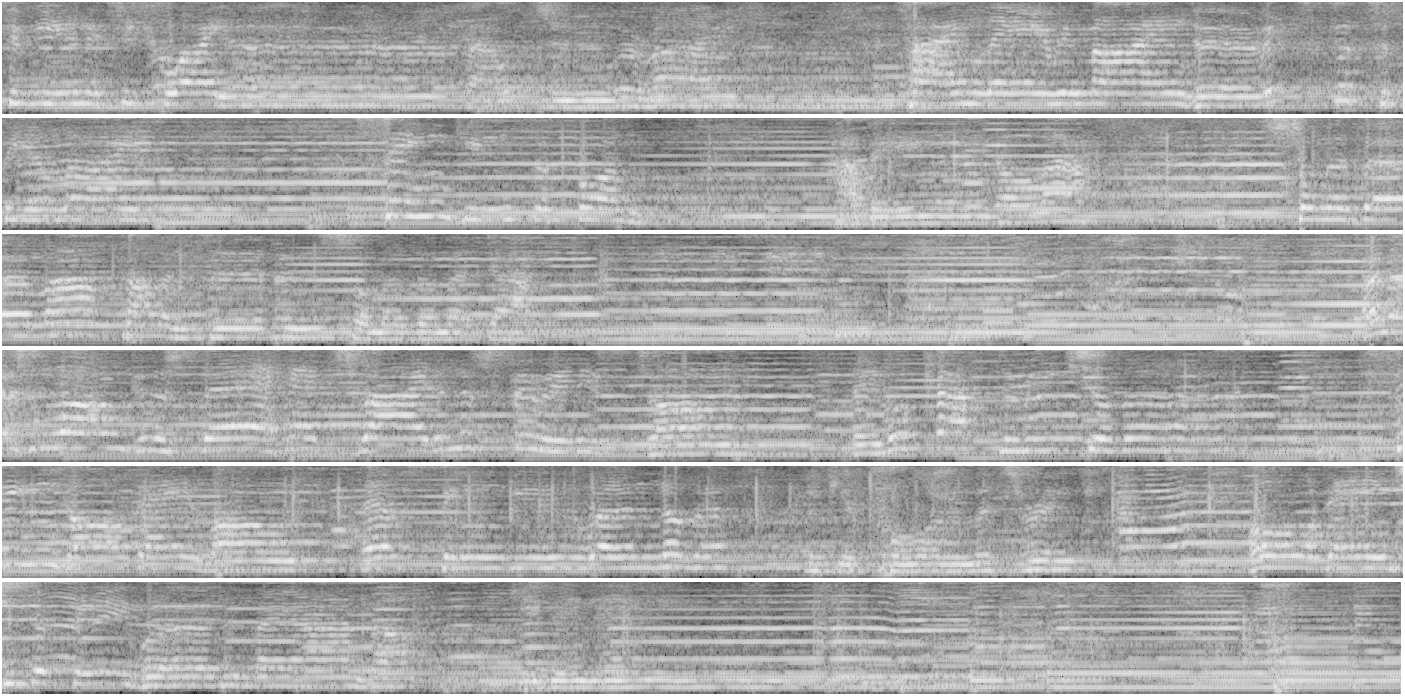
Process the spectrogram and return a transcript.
Community choir about to arrive. A timely reminder, it's good to be alive. Singing for fun, having a laugh. Some of them are talented and some of them are daft. And as long as their head's right and the spirit is strong, they look after each other, sing all day long. Sing you another if you pour them a drink. Old age is a big word and they are not giving in.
